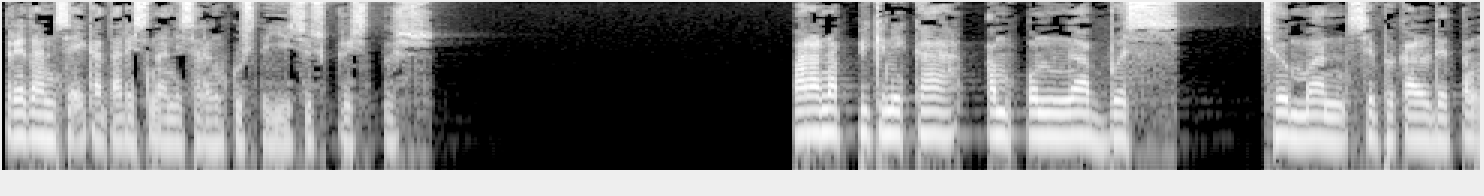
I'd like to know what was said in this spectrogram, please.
Tretan se kataresna ni sarang Gusti Yesus Kristus Para nabi kenika ampun ngabes jaman sebekal deteng.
